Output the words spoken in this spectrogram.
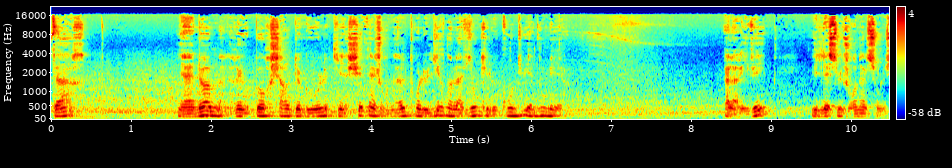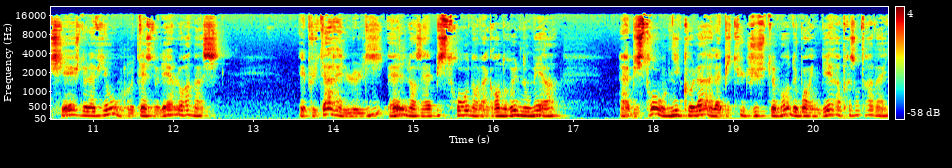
Tard, il y a un homme à l'aéroport Charles de Gaulle qui achète un journal pour le lire dans l'avion qui le conduit à Nouméa. À l'arrivée, il laisse le journal sur le siège de l'avion où l'hôtesse de l'air le ramasse. Et plus tard, elle le lit, elle, dans un bistrot dans la grande rue de Nouméa. Un bistrot où Nicolas a l'habitude justement de boire une bière après son travail.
